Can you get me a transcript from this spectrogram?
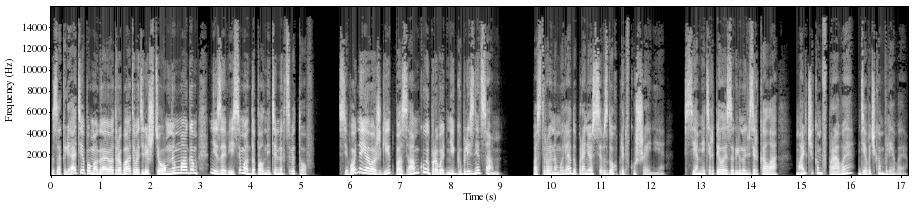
Заклятия помогаю отрабатывать лишь темным магам, независимо от дополнительных цветов. Сегодня я ваш гид по замку и проводник к близнецам». По стройному ряду пронесся вздох предвкушения — Всем не терпелось заглянуть в зеркала. Мальчикам в правое, девочкам в левое.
